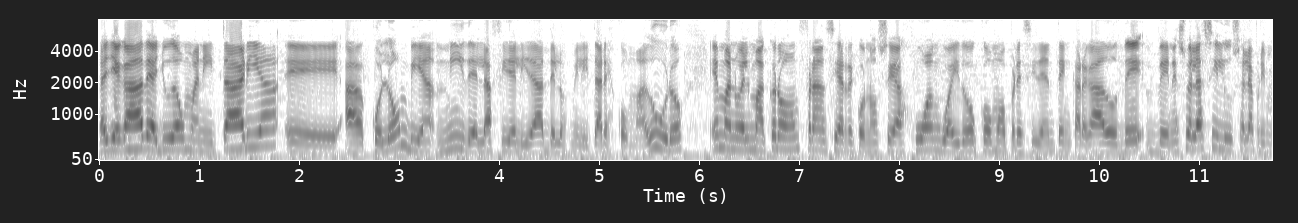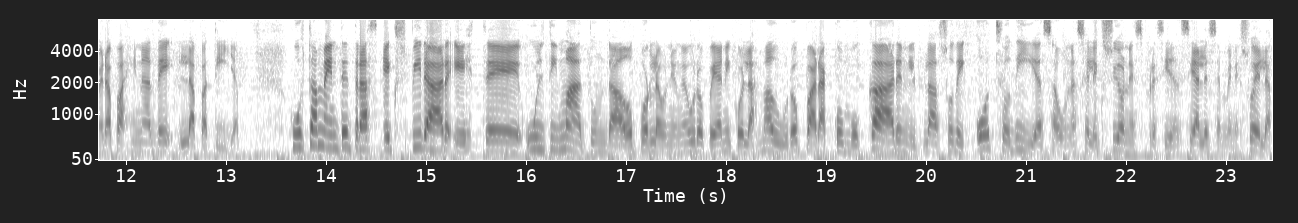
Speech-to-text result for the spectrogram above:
La llegada de ayuda humanitaria eh, a Colombia mide la fidelidad de los militares con Maduro. Emmanuel Macron, Francia reconoce a Juan Guaidó como presidente encargado de Venezuela, así luce la primera página de La Patilla justamente tras expirar este ultimátum dado por la Unión Europea Nicolás Maduro para convocar en el plazo de ocho días a unas elecciones presidenciales en Venezuela.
